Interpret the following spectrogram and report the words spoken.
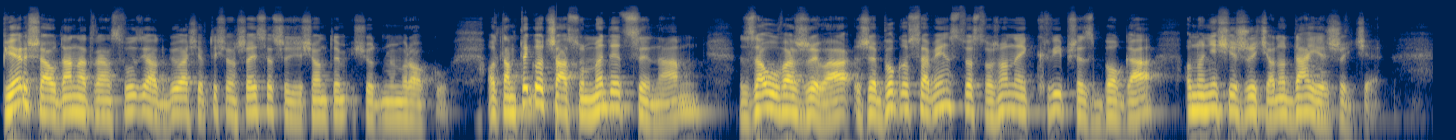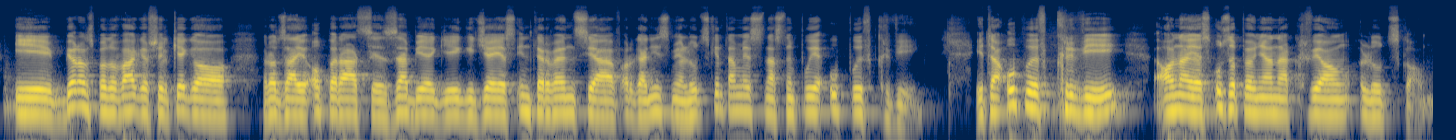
Pierwsza udana transfuzja odbyła się w 1667 roku. Od tamtego czasu medycyna zauważyła, że błogosławieństwo stworzonej krwi przez Boga, ono niesie życie, ono daje życie. I biorąc pod uwagę wszelkiego rodzaju operacje, zabiegi, gdzie jest interwencja w organizmie ludzkim, tam jest, następuje upływ krwi. I ta upływ krwi, ona jest uzupełniana krwią ludzką.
